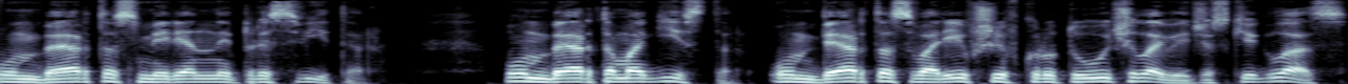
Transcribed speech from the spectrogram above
Умберто — смиренный пресвитер. Умберто — магистр. Умберто — сваривший вкрутую человеческий глаз.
